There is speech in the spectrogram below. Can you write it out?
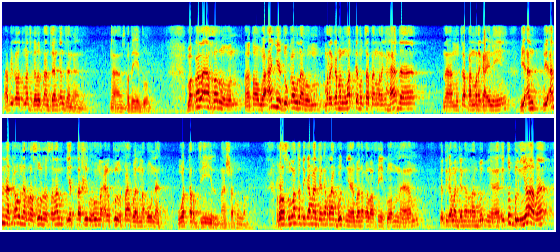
Tapi kalau cuma sekedar panjangkan jangan. Nah, seperti itu. Wa qala akharun atau wa ayyadu qaulahum, mereka menguatkan ucapan mereka hada. Nah, ucapan mereka ini bi an li anna kaunar Rasul sallallahu alaihi wasallam yattakhiruhu ma'al kulfah wal maunah wa tarjil, masyaallah. Rasulullah ketika manjangkan rambutnya, barakallahu fikum, nah, ketika manjangkan rambutnya, itu beliau apa?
